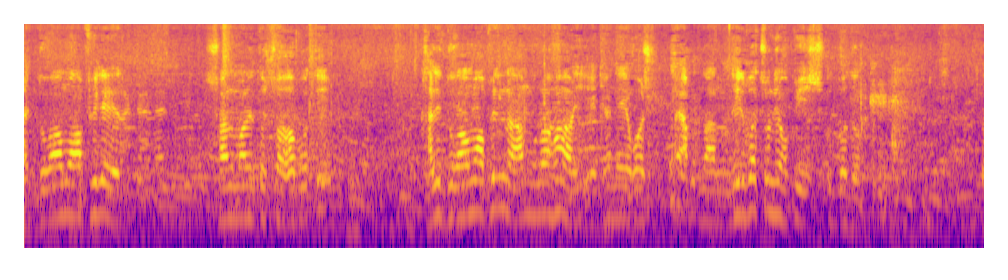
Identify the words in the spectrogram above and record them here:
আর দোয়া মাহফিলের সম্মানিত সভাপতি। খালি দোয়া মাহফিল না, মনে হয় এখানে আপনার নির্বাচনী অফিস উদ্বোধন। তো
